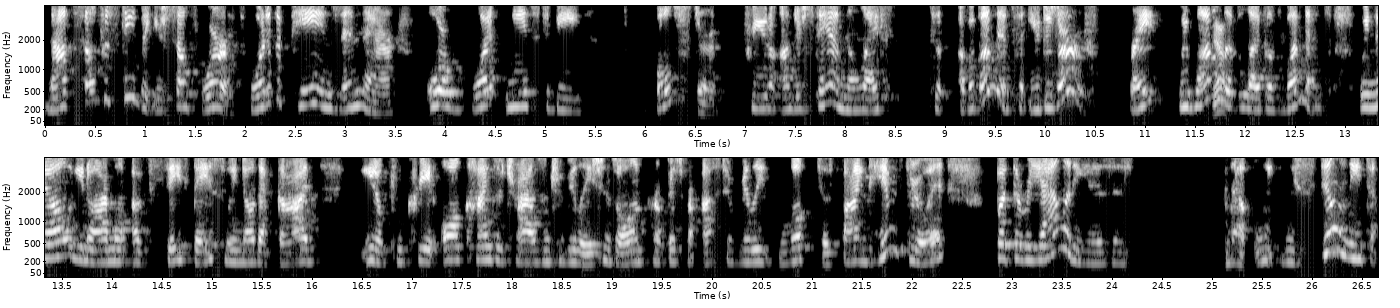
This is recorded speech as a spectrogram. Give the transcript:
Not self-esteem but your self-worth. What are the pains in there? Or what needs to be bolstered for you to understand the life to, of abundance that you deserve right we want to yeah. live a life of abundance. We know you know i'm a, a faith-based we know that god you know can create all kinds of trials and tribulations all on purpose for us to really look to find him through it. But the reality is is that we, we still need to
